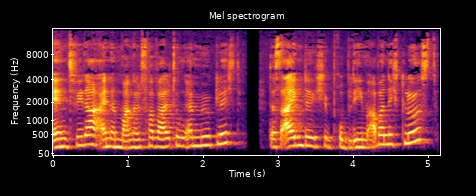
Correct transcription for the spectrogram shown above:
entweder eine Mangelverwaltung ermöglicht, das eigentliche Problem aber nicht löst,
